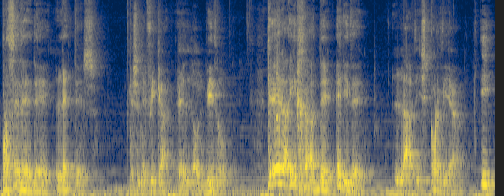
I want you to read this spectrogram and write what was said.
procede de Letes, que significa el olvido, que era hija de Éride, la discordia, y,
